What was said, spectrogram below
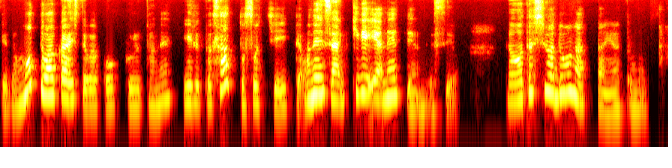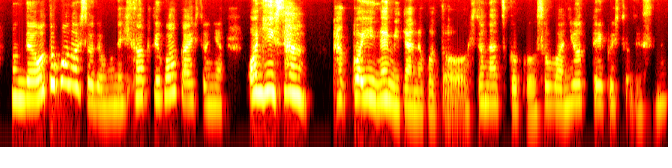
けど、もっと若い人がこう来るとね、いるとさっとそっち行って、お姉さん綺麗やねって言うんですよ。私はどうなったんやと思って。ほんで、男の人でもね、比較的若い人には、お兄さん、かっこいいねみたいなことを人懐っこくそばに寄っていく人ですね。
